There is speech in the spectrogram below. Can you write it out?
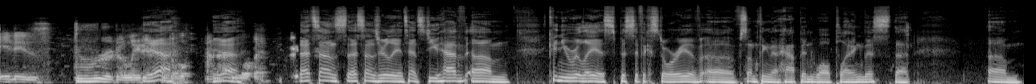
It is brutally Yeah, difficult, yeah. It. That sounds that sounds really intense. Do you have um can you relay a specific story of of something that happened while playing this that um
